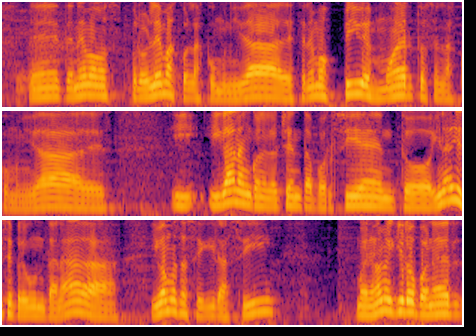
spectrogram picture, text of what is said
eh, tenemos problemas con las comunidades, tenemos pibes muertos en las comunidades y, y ganan con el 80% y nadie se pregunta nada y vamos a seguir así. Bueno, no me quiero poner,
